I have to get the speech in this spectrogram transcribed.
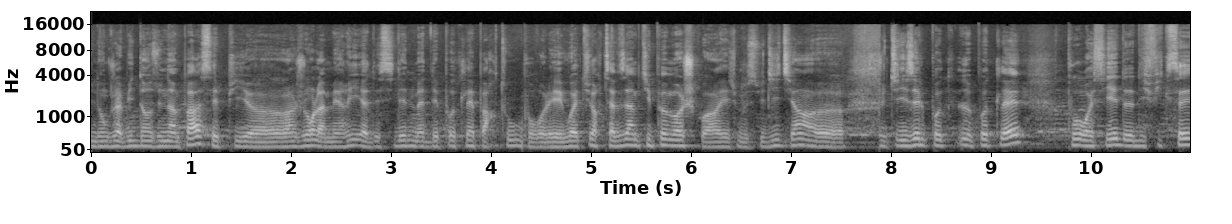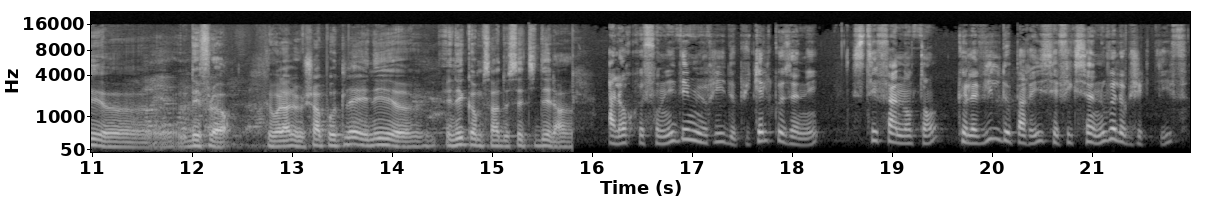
Donc j'habite dans une impasse et puis un jour la mairie a décidé de mettre des potelets partout pour les voitures. Ça faisait un petit peu moche quoi. Et je me suis dit tiens, j'utilise le, potelet pour essayer d'y fixer euh, des fleurs. voilà, le potelet est né, euh, est né comme ça, de cette idée-là. Alors que son idée mûrit depuis quelques années, Stéphane entend que la ville de Paris s'est fixé un nouvel objectif,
